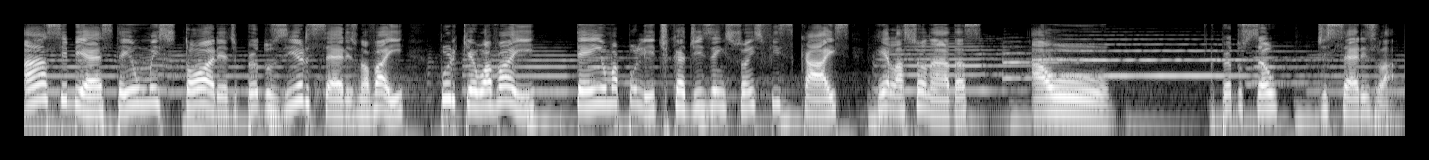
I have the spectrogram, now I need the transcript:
A CBS tem uma história de produzir séries no Havaí porque o Havaí tem uma política de isenções fiscais relacionadas ao produção de séries lá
